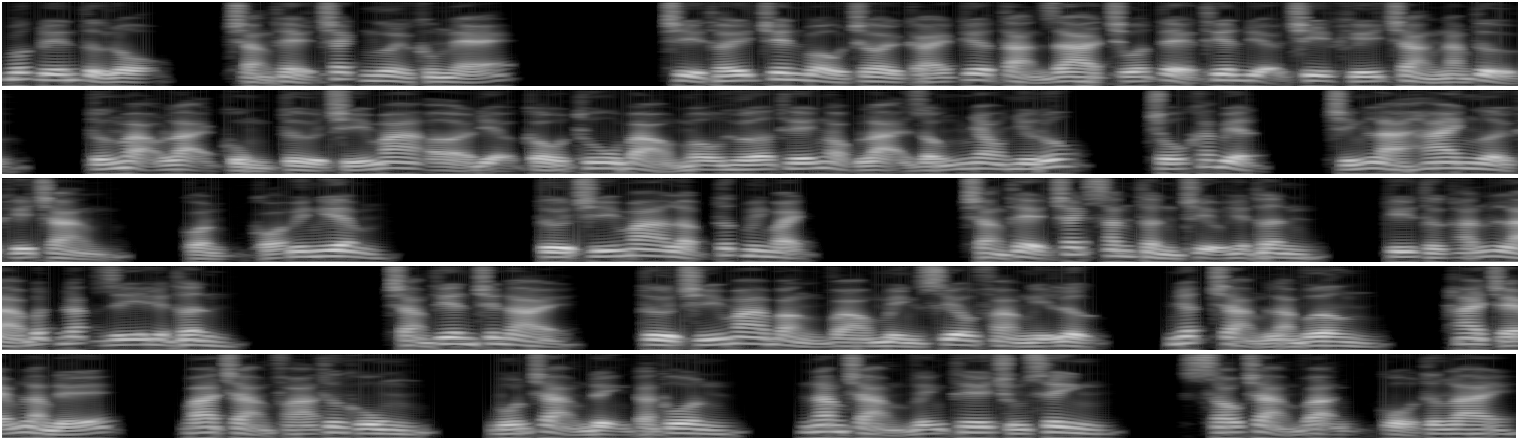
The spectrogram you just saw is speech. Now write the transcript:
bước đến tử lộ, chẳng thể trách ngươi không né. Chỉ thấy trên bầu trời cái kia tản ra chúa tể thiên địa chi khí chàng nam tử, tướng mạo lại cùng từ Chí ma ở địa cầu thu bảo mẫu hứa thế ngọc lại giống nhau như lúc, chỗ khác biệt, chính là hai người khí chàng, còn có uy nghiêm. Từ Chí ma lập tức minh bạch, chẳng thể trách săn thần chịu hiện thân, kỳ thực hắn là bất đắc dĩ hiện thân trạm thiên trên đài, từ trí ma bằng vào mình siêu phàm nghị lực, nhất chạm làm vương, hai chém làm đế, ba chạm phá thương khung, bốn chạm định tạc khôn, năm chạm vĩnh thế chúng sinh, sáu chạm vạn cổ tương lai,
